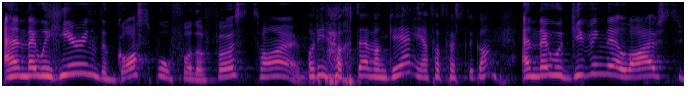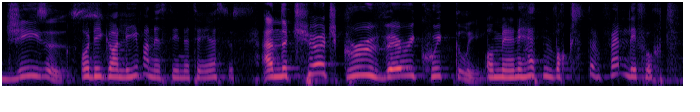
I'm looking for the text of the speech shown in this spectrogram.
And they were hearing the gospel for the first time. Og de hørte evangeliet for første gang. And they were giving their lives to Jesus. Og de ga livene sine til Jesus. And the church grew very quickly. Og menigheten vokste veldig fort.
